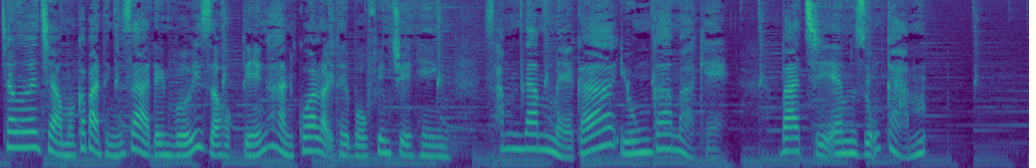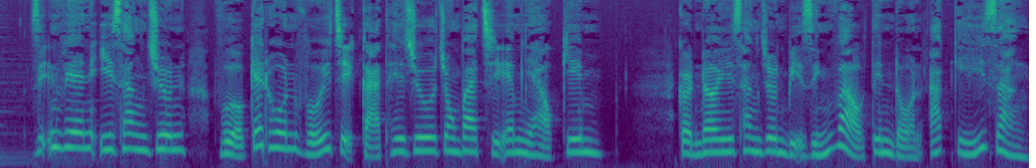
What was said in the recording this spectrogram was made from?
Chào chào mừng các bạn thính giả đến với giờ học tiếng Hàn qua lại thời bộ phim truyền hình Năm mẹ gá 용감하게 Ba chị em dũng cảm. Diễn viên Yi Sang Jun vừa kết hôn với chị Cả Thê Ju trong Ba chị em nhà học Kim. Gần đây Sang Jun bị dính vào tin đồn ác ý rằng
